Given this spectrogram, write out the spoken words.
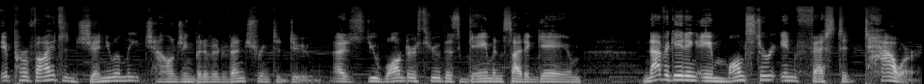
it provides a genuinely challenging bit of adventuring to do as you wander through this game inside a game, navigating a monster-infested tower.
